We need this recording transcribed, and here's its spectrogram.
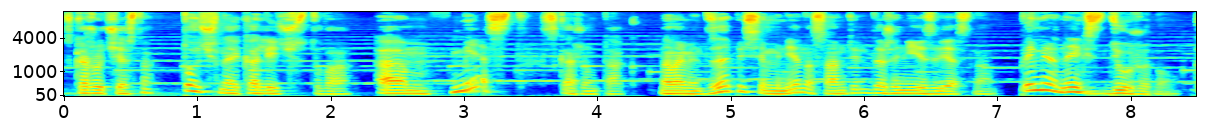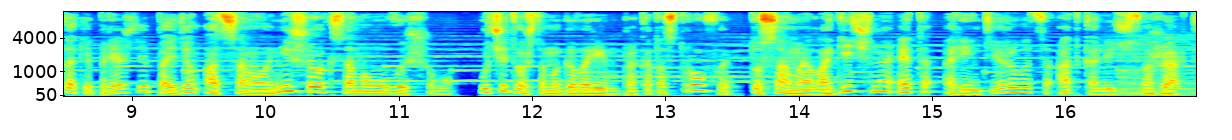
Скажу честно, точное количество эм, мест, скажем так, на момент записи мне на самом деле даже неизвестно. Примерно их с дюжину. Как и прежде, пойдем от самого низшего к самому высшему. Учитывая, что мы говорим про катастрофы, то самое логичное это ориентироваться от количества жертв.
